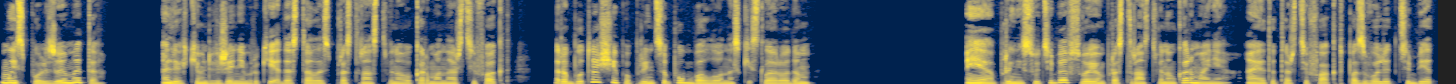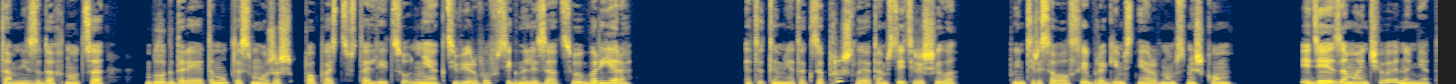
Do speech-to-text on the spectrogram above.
мы используем это». Легким движением руки я достала из пространственного кармана артефакт, работающий по принципу баллона с кислородом. «Я принесу тебя в своем пространственном кармане, а этот артефакт позволит тебе там не задохнуться. Благодаря этому ты сможешь попасть в столицу, не активировав сигнализацию барьера». «Это ты мне так за прошлое отомстить решила?» — поинтересовался Ибрагим с нервным смешком. «Идея заманчивая, но нет.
